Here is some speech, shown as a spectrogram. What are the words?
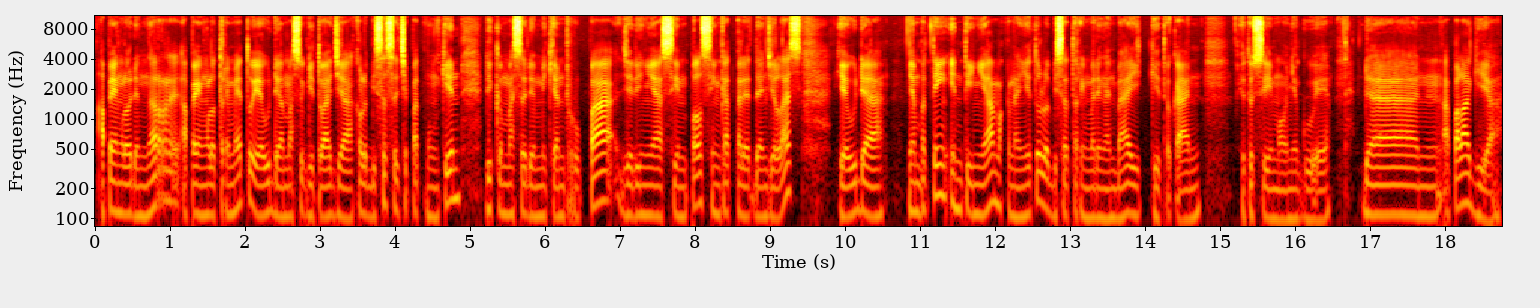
apa yang lo denger, apa yang lo terima itu ya udah masuk gitu aja. Kalau bisa secepat mungkin dikemas sedemikian rupa, jadinya simple, singkat, padat dan jelas. Ya udah. Yang penting intinya maknanya itu lo bisa terima dengan baik gitu kan. Itu sih maunya gue. Dan apalagi ya?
